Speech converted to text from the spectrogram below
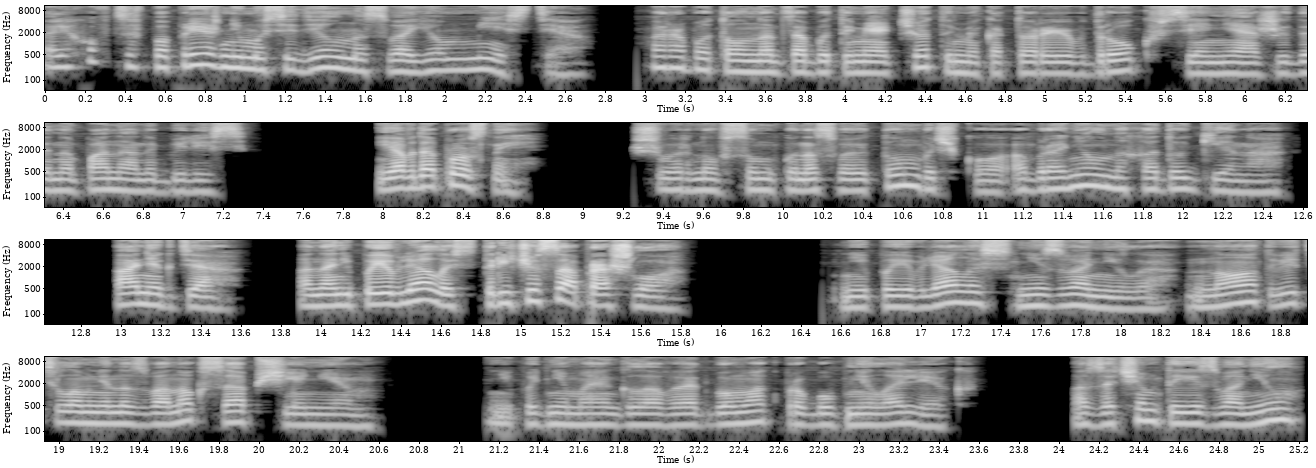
Ольховцев по-прежнему сидел на своем месте. Работал над забытыми отчетами, которые вдруг все неожиданно понадобились. «Я в допросной», — швырнув сумку на свою тумбочку, обронил на ходу Гена. «Аня где? Она не появлялась? Три часа прошло!» Не появлялась, не звонила, но ответила мне на звонок сообщением. Не поднимая головы от бумаг, пробубнил Олег. «А зачем ты ей звонил?»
